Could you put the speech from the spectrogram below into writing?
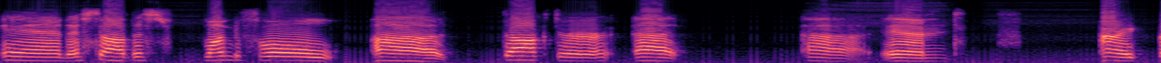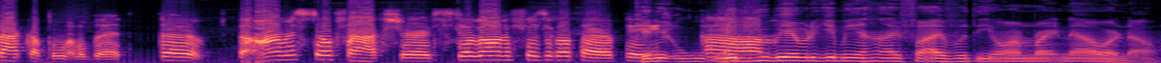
and I saw this wonderful uh, doctor at. Uh, and all right, back up a little bit. the The arm is still fractured. Still going to physical therapy. Can you would Um, you be able to give me a high five with the arm right now or no?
